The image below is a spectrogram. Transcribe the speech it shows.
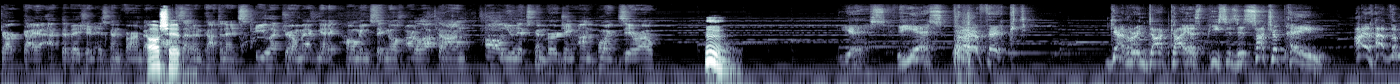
Dark Gaia activation is confirmed. Oh, shit. Seven continents. Electromagnetic homing signals are locked on. All units converging on point zero. Hmm. Yes, yes, perfect! Gathering Dark Gaia's pieces is such a pain. I'll have them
